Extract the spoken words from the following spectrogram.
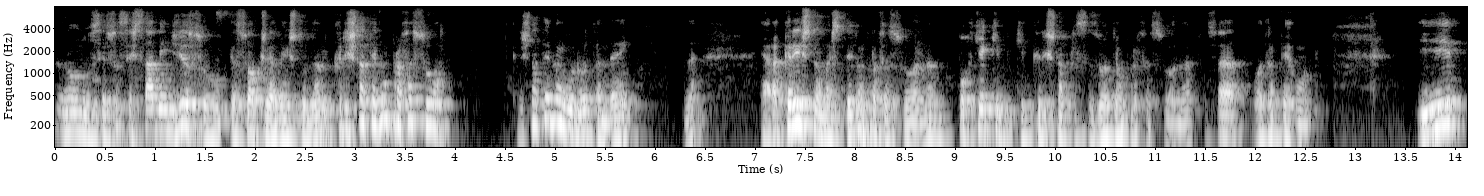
não sei se vocês sabem disso, o pessoal que já vem estudando, Krishna teve um professor. Krishna teve um guru também. Né? Era Krishna, mas teve um professor. Né? Por que, que, que Krishna precisou ter um professor? Né? Isso é outra pergunta. E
